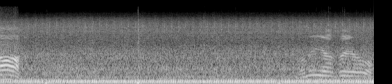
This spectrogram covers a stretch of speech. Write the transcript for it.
Tähän. Aha. No niinhän se on.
